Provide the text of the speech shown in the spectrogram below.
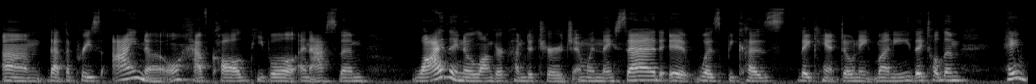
Um, that the priests I know have called people and asked them, why they no longer come to church. And when they said it was because they can't donate money, they told them, "Hey,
